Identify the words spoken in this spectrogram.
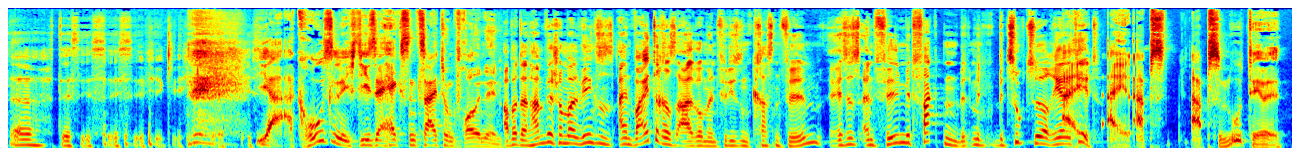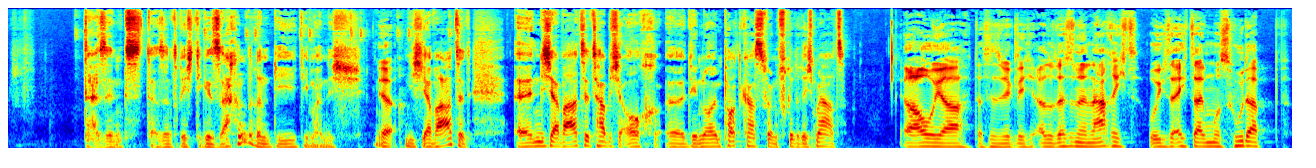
Das ist, ist wirklich. Das ist ja, gruselig, diese Hexenzeitung, Freundin. Aber dann haben wir schon mal wenigstens ein weiteres Argument für diesen krassen Film. Es ist ein Film mit Fakten, mit Bezug zur Realität. Ein, ein abs absolut. Da sind, da sind richtige Sachen drin, die, die man nicht, ja. nicht erwartet. Äh, nicht erwartet habe ich auch äh, den neuen Podcast von Friedrich Merz. Oh ja, das ist wirklich, also das ist eine Nachricht, wo ich echt sagen muss, Hut ab,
